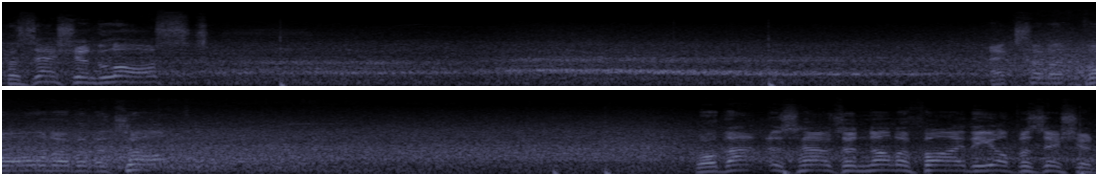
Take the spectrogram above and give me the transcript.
Possession lost. Excellent ball over the top. Well, that is how to nullify the opposition.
